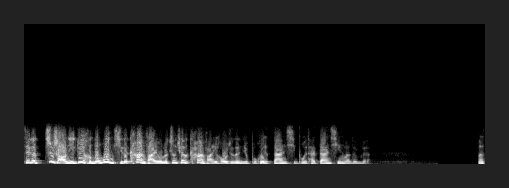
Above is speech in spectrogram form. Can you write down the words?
这个至少你对很多问题的看法有了正确的看法以后，我觉得你就不会担心，不会太担心了，对不对？呃，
